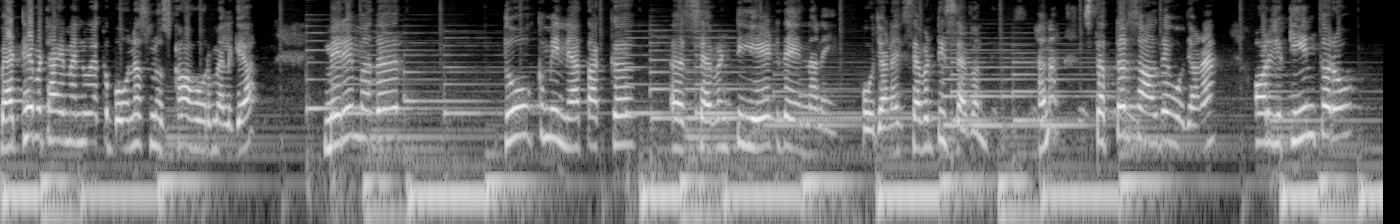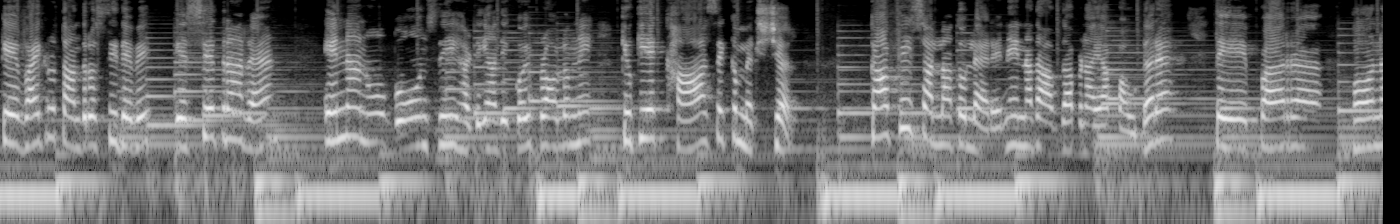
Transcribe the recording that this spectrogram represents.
ਬੈਠੇ ਬਿਠਾਏ ਮੈਨੂੰ ਇੱਕ ਬੋਨਸ ਨੁਸਖਾ ਹੋਰ ਮਿਲ ਗਿਆ। ਮੇਰੇ ਮਦਰ 2 ਕੁ ਮਹੀਨਿਆਂ ਤੱਕ ਅ, 78 ਦੇ ਇਹਨਾਂ ਨੇ ਹੋ ਜਾਣਾ ਹੈ, 77 ਦੇ ਹੈਨਾ? 77 ਸਾਲ ਦੇ ਹੋ ਜਾਣਾ। ਔਰ ਯਕੀਨ ਕਰੋ ਕਿ ਵਾਹਿਗੁਰੂ ਤੰਦਰੁਸਤੀ ਦੇਵੇ ਇਸੇ ਤਰ੍ਹਾਂ ਰਹਿਣ ਇਹਨਾਂ ਨੂੰ ਬੋਨਸ ਦੀ, ਹੱਡੀਆਂ ਦੀ ਕੋਈ ਪ੍ਰੋਬਲਮ ਨਹੀਂ, ਕਿਉਂਕਿ ਇਹ ਖਾਸ ਇੱਕ ਮਿਕਸਚਰ ਕਾਫੀ ਸਾਲਾਂ ਤੋਂ ਲੈ ਰਹੇ ਨੇ, ਇਹਨਾਂ ਦਾ ਆਪਦਾ ਬਣਾਇਆ ਪਾਊਡਰ ਹੈ। ਤੇ ਪਰ ਹੁਣ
